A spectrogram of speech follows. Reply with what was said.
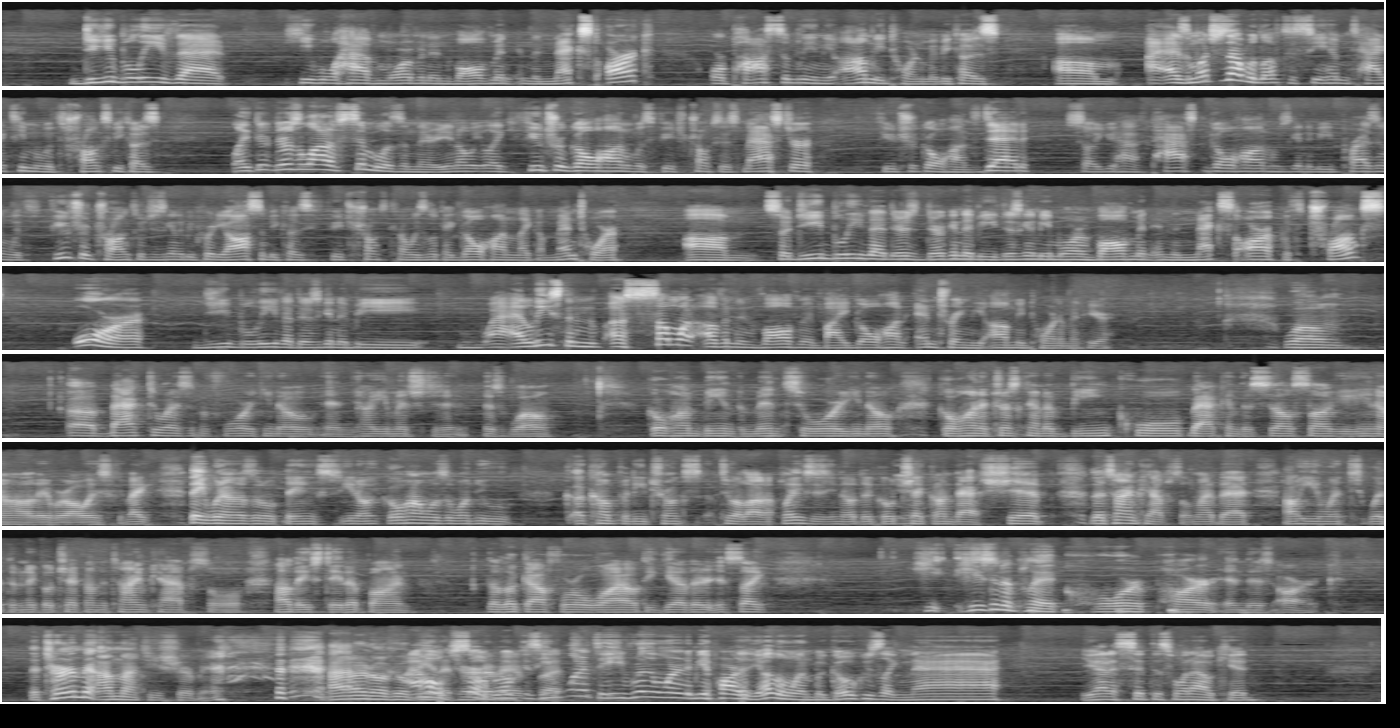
do you believe that he will have more of an involvement in the next arc, or possibly in the Omni tournament? Because um, as much as I would love to see him tag teaming with Trunks, because like there, there's a lot of symbolism there. You know, like future Gohan was future Trunks' master, future Gohan's dead. So you have past Gohan who's going to be present with future Trunks, which is going to be pretty awesome because future Trunks can always look at Gohan like a mentor. Um, so do you believe that there's there going to be there's going to be more involvement in the next arc with Trunks, or do you believe that there's going to be at least an, a somewhat of an involvement by Gohan entering the Omni tournament here? Well, uh, back to what I said before, you know, and how you mentioned it as well. Gohan being the mentor, you know, Gohan and Trunks kind of being cool back in the Cell Saga, you know, how they were always like they went on those little things. You know, Gohan was the one who accompanied Trunks to a lot of places, you know, to go Yeah. check on that ship, the time capsule. My bad. How he went with them to go check on the time capsule. How they stayed up on the lookout for a while together. It's like he he's gonna play a core part in this arc. The tournament, I'm not too sure, man. I don't know if he'll be I in the hope so, bro, tournament. because he wanted to. He really wanted to be a part of the other one, but Goku's like, nah, you got to sit this one out, kid.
